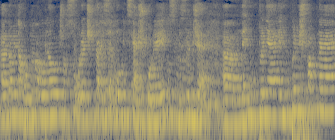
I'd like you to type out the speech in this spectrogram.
tam je ta hodnota volného času, odečítají se ekologické škody, to si myslím, že eh, není, úplně, není úplně špatné.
